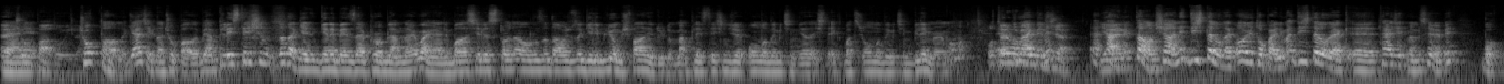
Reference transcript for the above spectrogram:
Evet, Yani çok pahalı oyunlar. Çok pahalı. Gerçekten çok pahalı. Yani PlayStation'da da gene, gene benzer problemler var. Yani bazı şeyleri store'dan aldığınızda daha ucuza gelebiliyormuş falan diye duydum. Ben PlayStation'cı olmadığım için ya da işte Xbox'cı olmadığım için bilemiyorum ama. o tarafa E, ben gireceğim. E, Yani tamam şahane. Dijital olarak orayı toparlayayım ben. Dijital olarak e, tercih etmemin sebebi bu.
